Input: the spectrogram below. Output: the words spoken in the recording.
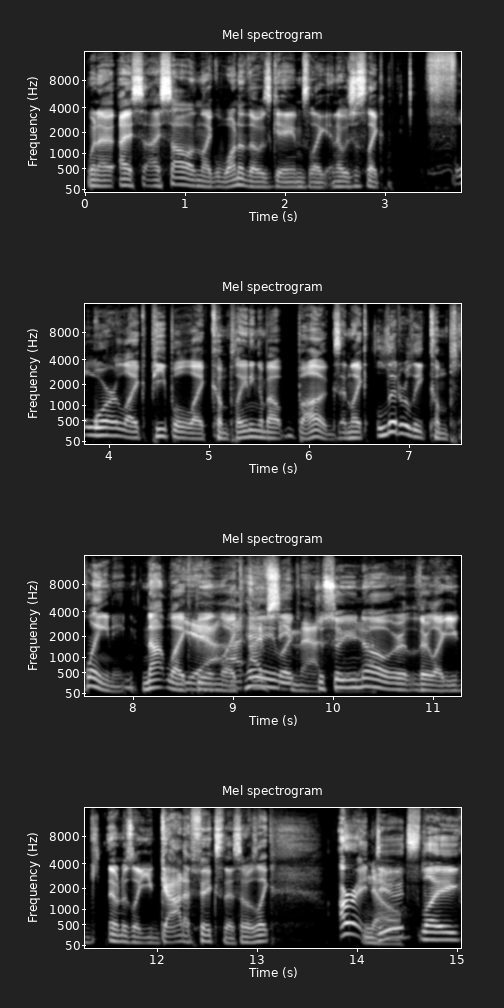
when I I saw in like one of those games like and it was just like four like people like complaining about bugs and like literally complaining not like Yeah, being like hey like just so too, you yeah. know or they're like you and it was like you gotta fix this and I was like all right No. dudes like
